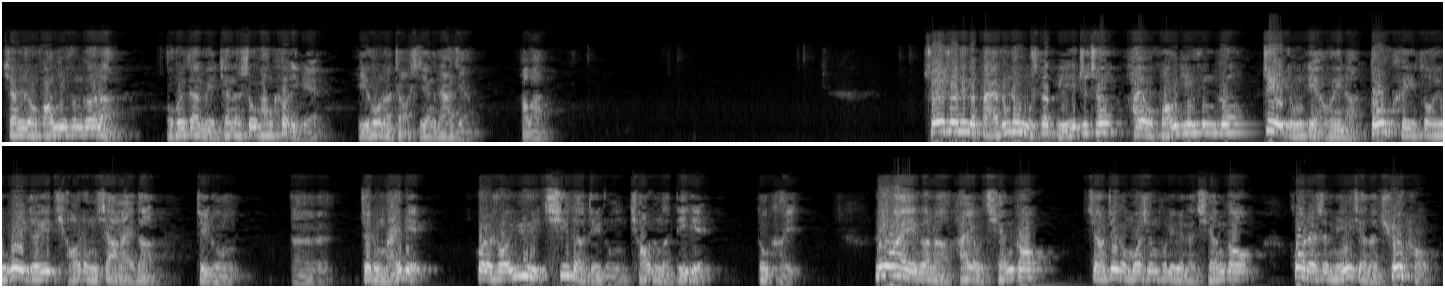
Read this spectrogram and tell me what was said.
像这种黄金分割呢。我会在每天的收盘课里边，以后呢找时间给大家讲，好吧？所以说这个百分之五十的比例支撑，还有黄金分割这种点位呢，都可以作为位置 A 调整下来的这种呃这种买点，或者说预期的这种调整的底点都可以。另外一个呢，还有前高，像这个模型图里面的前高，或者是明显的缺口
